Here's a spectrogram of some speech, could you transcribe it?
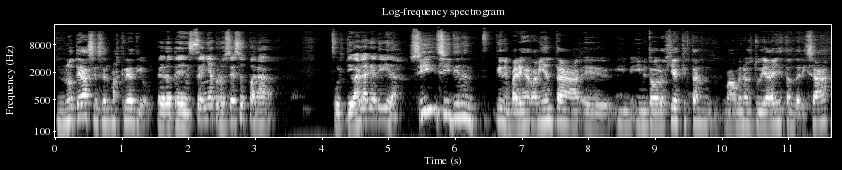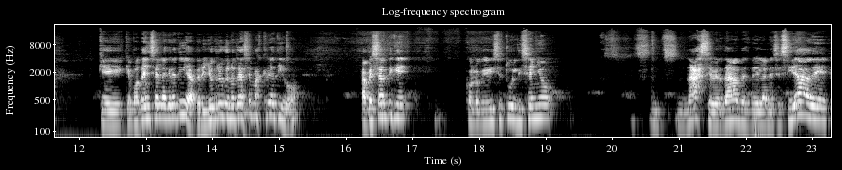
no te hace ser más creativo. Pero te enseña procesos para cultivar la creatividad. Sí, sí, tienen, tienen varias herramientas eh, y, y metodologías que están más o menos estudiadas y estandarizadas que, que potencian la creatividad, pero yo creo que no te hace más creativo, a pesar de que, con lo que dices tú, el diseño nace, ¿verdad? Desde la necesidad de,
